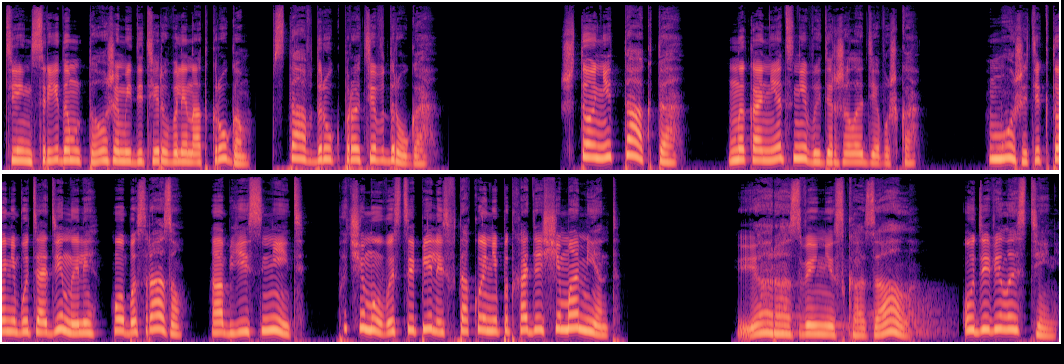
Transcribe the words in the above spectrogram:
Тень с Ридом тоже медитировали над кругом, встав друг против друга. «Что не так-то?» Наконец не выдержала девушка. «Можете кто-нибудь один или оба сразу объяснить, почему вы сцепились в такой неподходящий момент?» «Я разве не сказал?» – удивилась тень.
